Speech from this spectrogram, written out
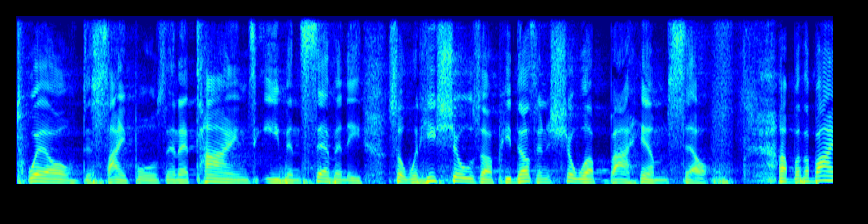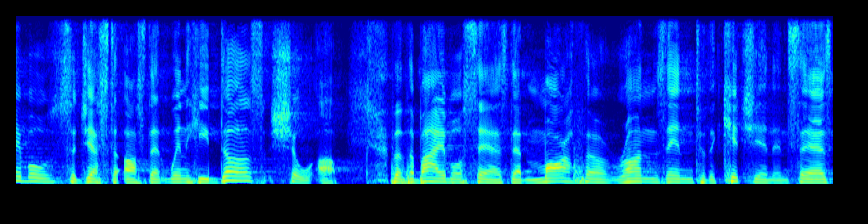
12 disciples and at times even 70. So when he shows up, he doesn't show up by himself. Uh, but the Bible suggests to us that when he does show up, that the Bible says that Martha runs into the kitchen and says,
